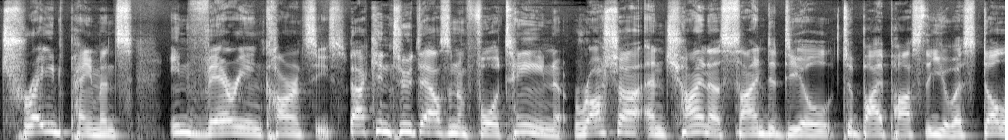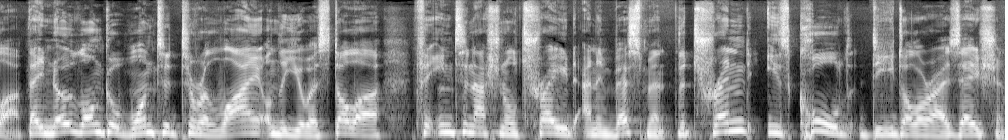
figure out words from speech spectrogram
trade payments in varying currencies. Back in 2014, Russia and China signed a deal to bypass the US dollar. They no longer wanted to rely on the US dollar for international trade and investment. The trend is called de dollarization.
